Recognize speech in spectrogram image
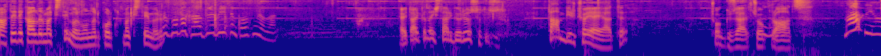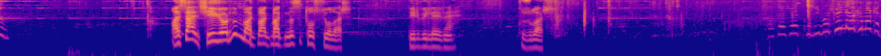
Tahtayı da kaldırmak istemiyorum. Onları korkutmak istemiyorum. Bak baba kaldırabilirsin korkmuyorlar. Evet arkadaşlar görüyorsunuz. Tam bir köy hayatı. Çok güzel, çok rahat. Ne yapıyorsun? Asel şeyi gördün mü? Bak bak bak nasıl tosluyorlar birbirlerine. Kuzular. Arkadaşlar kuzuyu boş verin de bakın bakın.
